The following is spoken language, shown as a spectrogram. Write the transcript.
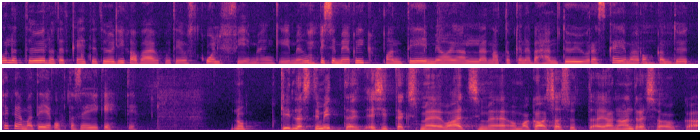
olete öelnud, et käite tööl iga päev, kui te just golfi ei mängi. me mhm. õppisime kõik pandeemia ajal natukene vähem töö juures käima, rohkem mm -hmm. tööd tegema. Teie kohta see ei kehti? no kindlasti mitte, esiteks me vahetasime oma kaasasutaja Jan Andresooga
